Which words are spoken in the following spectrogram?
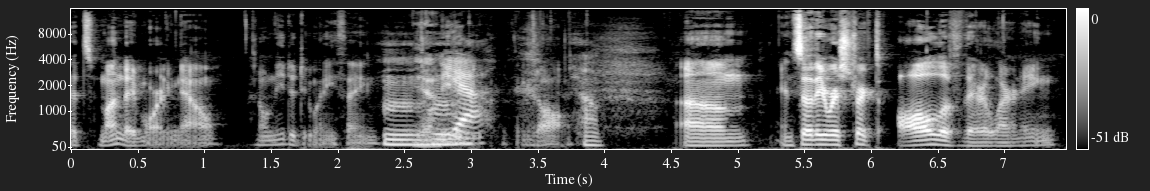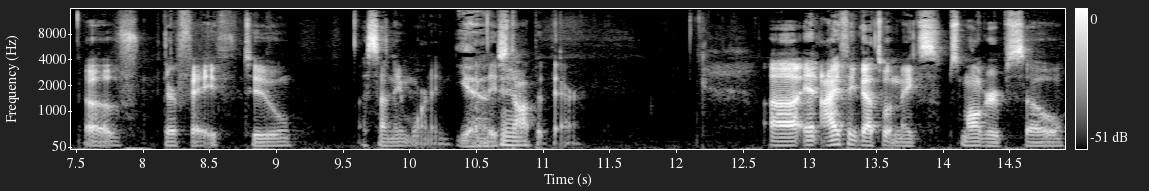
It's Monday morning now. I don't need to do anything." Yeah. Mhm. Yeah. anything at all. Yeah. Um, and so they restrict all of their learning of their faith to a Sunday morning. Yeah. And they Yeah. stop it there. Uh, and I think that's what makes small groups so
